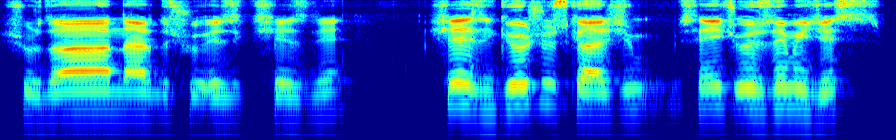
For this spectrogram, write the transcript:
Şurada nerede şu ezik Şezni? Şezni görüşürüz kardeşim. Seni hiç özlemeyeceğiz.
